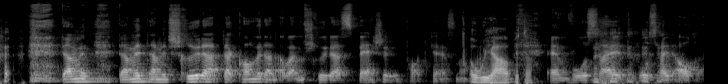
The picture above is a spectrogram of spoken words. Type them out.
damit, damit, damit Schröder, da kommen wir dann aber im Schröder Special Podcast noch. Oh ja, bitte. Ähm, wo es halt, wo es halt auch,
